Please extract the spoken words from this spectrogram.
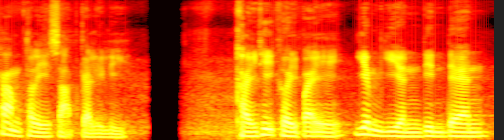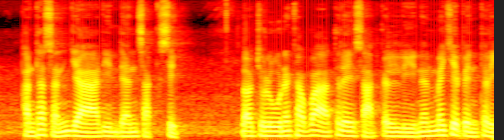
ข้ามทะเลสาบแกลิลี ใครที่เคยไปเยี่ยมเยียนดินแดน พันธสัญญาดินแดนศักดิ์สิทธิ์ เราจะรู้นะครับว่าทะเลสาบแกลิลีนั้นไม่ใช่เป็นทะเล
